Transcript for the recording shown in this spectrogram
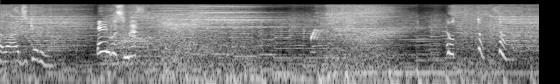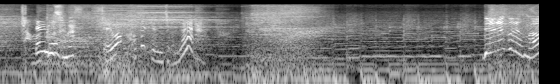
背中は預けるよ。援護します。とっとっと。援護します。世話かけてんじゃねえ。ぐるぐる回れ。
